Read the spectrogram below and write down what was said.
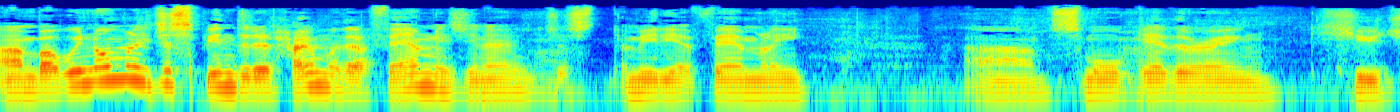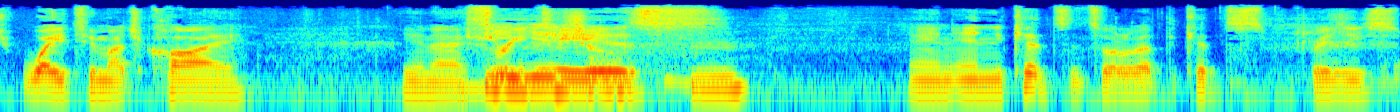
um, but we normally just spend it at home with our families. You know, just immediate family, um, small gathering, huge, way too much kai. You know, three usual. tiers, Mm. And and the kids. It's all about the kids, Rezzies.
